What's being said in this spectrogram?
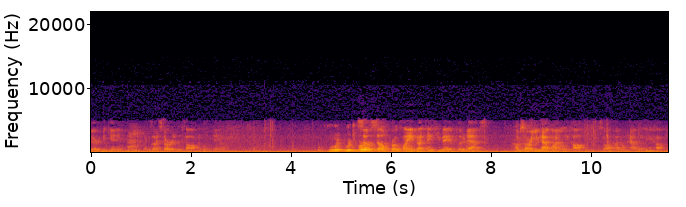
very beginning, because I started at the top and went down. Which, which part? Self- Self-proclaimed, I think you may have put it as. I'm sorry, you have my only copy, so I I don't have a copy.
